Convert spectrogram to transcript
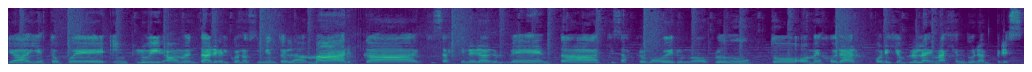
¿ya? Y esto puede incluir aumentar el conocimiento de la marca, quizás generar ventas, quizás promover un nuevo producto o mejorar, por ejemplo, la imagen de una empresa.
